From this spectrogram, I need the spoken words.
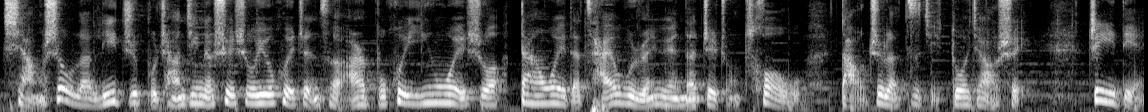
享受了离职补偿金的税收优惠政策，而不会因为说单位的财务人员的这种错误导致了自己多交税。这一点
